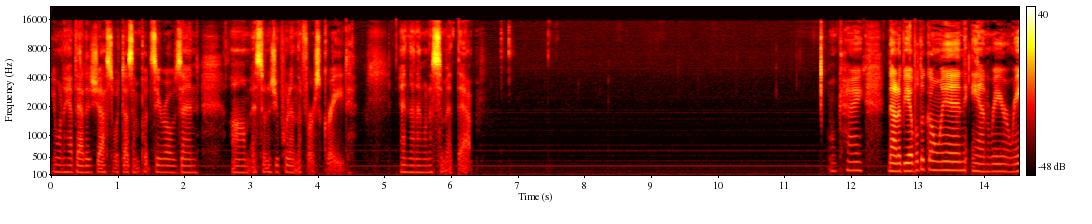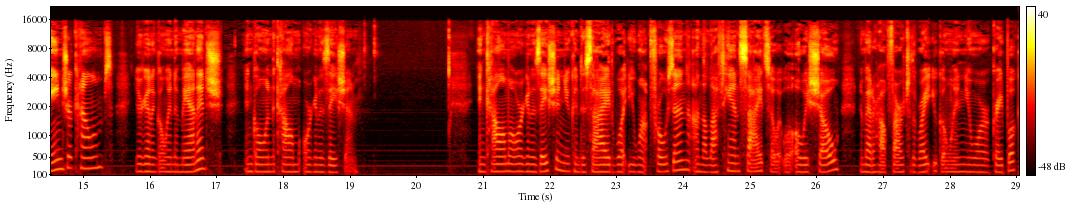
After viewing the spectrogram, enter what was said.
You want to have that as yes, so it doesn't put zeros in um, as soon as you put in the first grade. And then I'm going to submit that. Okay, now to be able to go in and rearrange your columns, you're going to go into Manage and go into Column Organization. In column organization, you can decide what you want frozen on the left-hand side so it will always show no matter how far to the right you go in your gradebook.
